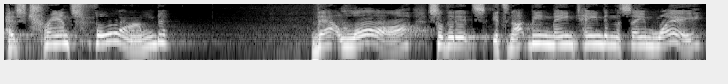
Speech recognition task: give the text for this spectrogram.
has transformed that law so that it's, it's not being maintained in the same way.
